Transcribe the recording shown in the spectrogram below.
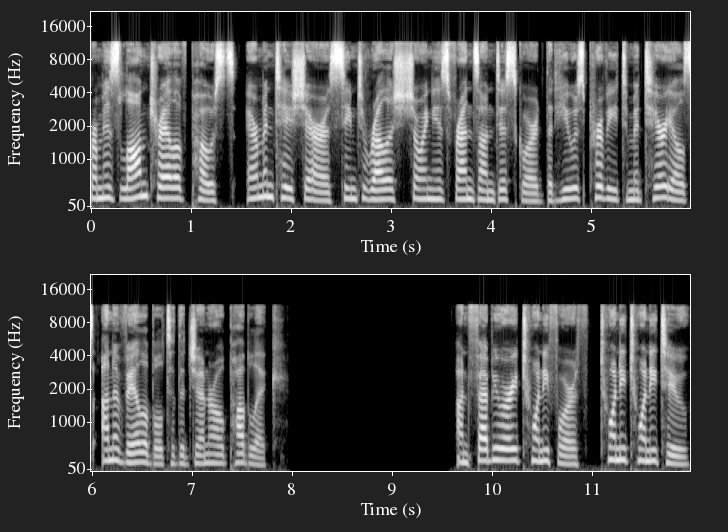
From his long trail of posts, Airman Teixeira seemed to relish showing his friends on Discord that he was privy to materials unavailable to the general public. On February 24, 2022,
